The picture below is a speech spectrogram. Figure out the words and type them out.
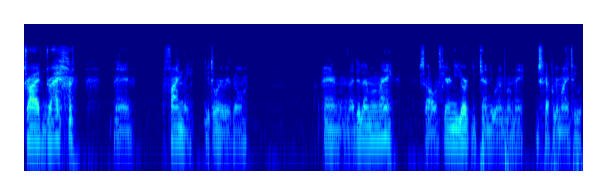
drive and drive and finally get to where we were going. And I did MMA. So if you're in New York, you can do MMA. You just gotta put your mind to it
